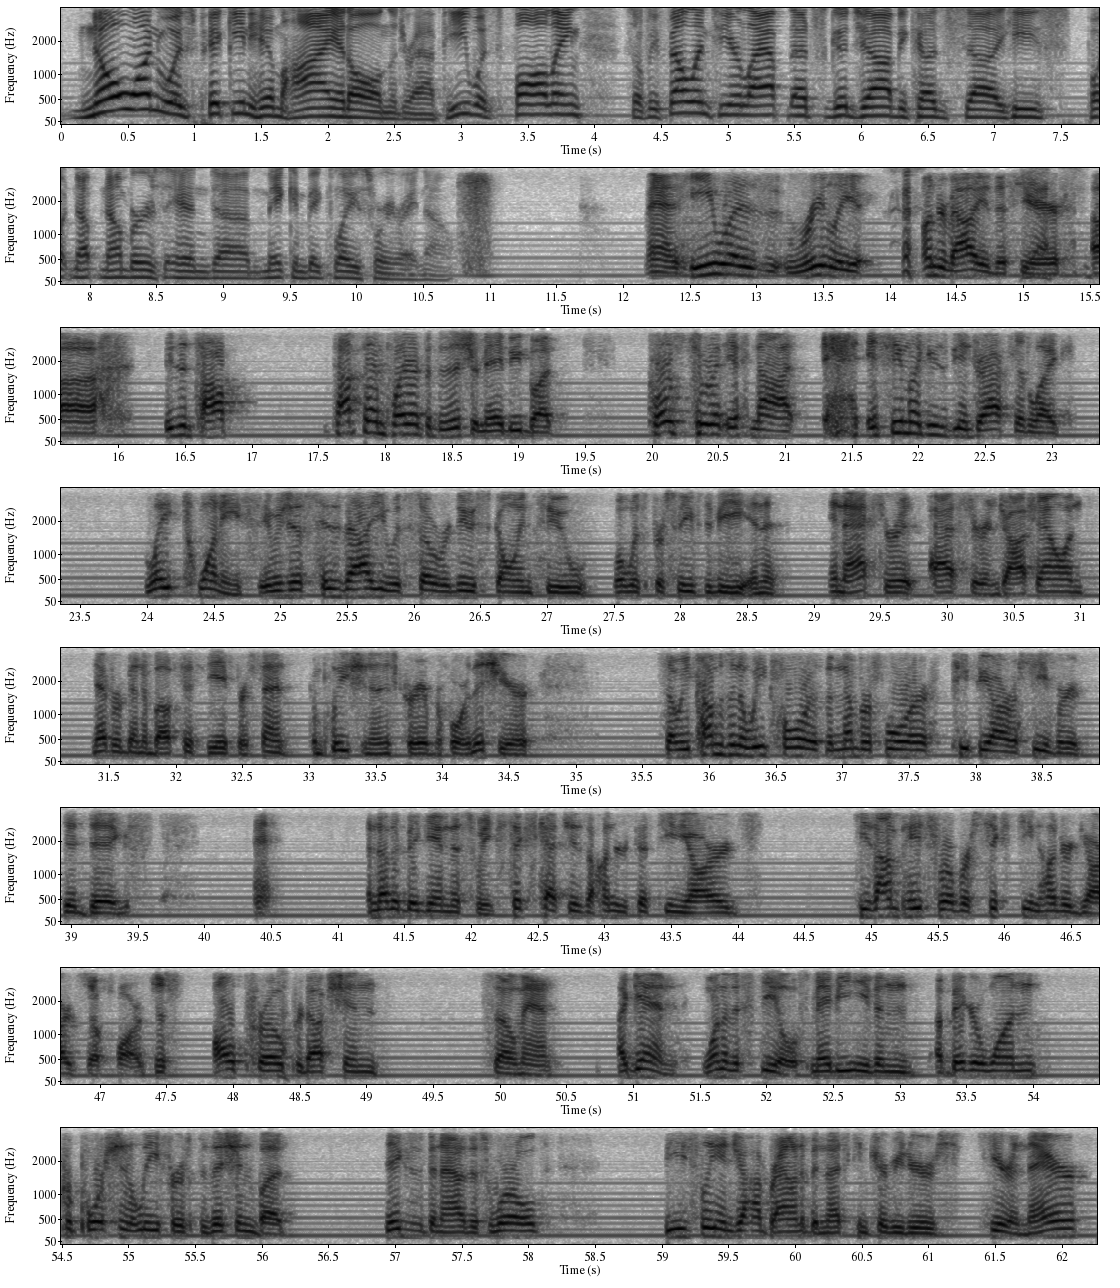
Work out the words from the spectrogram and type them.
no one was picking him high at all in the draft. He was falling. So if he fell into your lap, that's a good job because uh, he's putting up numbers and uh, making big plays for you right now. Man, he was really undervalued this year. Yes. Uh, he's a top top ten player at the position, maybe, but close to it, if not. It seemed like he was being drafted like late 20s. It was just his value was so reduced going to what was perceived to be an inaccurate passer, and Josh Allen never been above 58% completion in his career before this year. So he comes into week four as the number four PPR receiver, did Diggs. Another big game this week. Six catches, 115 yards. He's on pace for over 1,600 yards so far. Just all pro production. So, man, again, one of the steals, maybe even a bigger one proportionately for his position, but Diggs has been out of this world. Beasley and John Brown have been nice contributors here and there.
